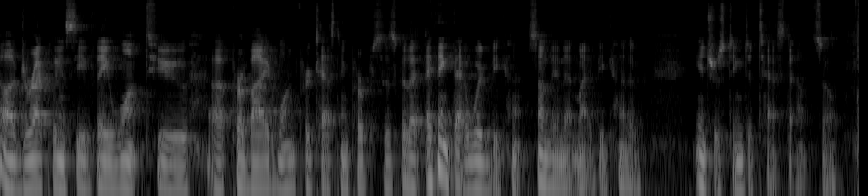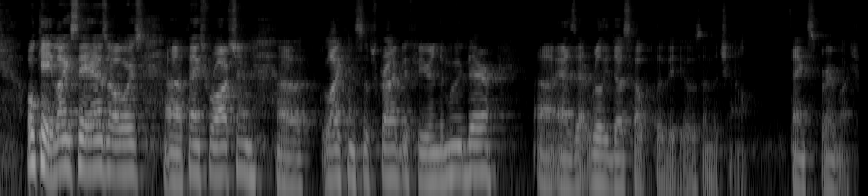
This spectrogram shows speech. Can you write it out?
uh, directly and see if they want to uh, provide one for testing purposes because I, I, think that would be kind of something that might be kind of interesting to test out. So, okay, like I say, as always, uh, thanks for watching. Uh, like and subscribe if you're in the mood there, uh, as that really does help the videos and the channel. Thanks very much.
